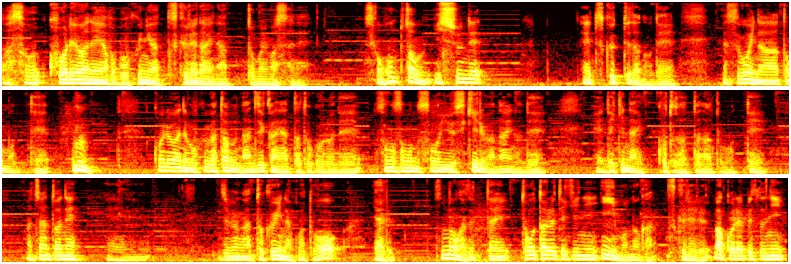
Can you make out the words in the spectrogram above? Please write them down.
まあ、そこれはねやっぱ僕には作れないなと思いましたね。しかも本当多分一瞬で、え作ってたのですごいなと思って、これはね僕が多分何時間やったところでそもそものそういうスキルがないので、えできないことだったなと思って、まあ、ちゃんとね、えー、自分が得意なことをやる。その方が絶対トータル的にいいものが作れる。まあこれは別に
